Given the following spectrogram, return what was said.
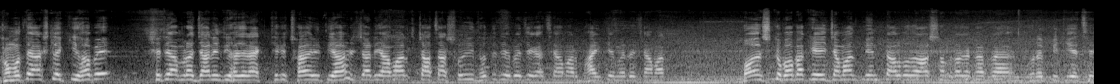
ক্ষমতায় আসলে কি হবে, সেটা আমরা জানি। দুই হাজার এক থেকে ছয়ের ইতিহাস জানি। আমার চাচা শহীদ হতে যে বেঁচে গেছে, আমার ভাইকে মেরেছে, আমার বয়স্ক বাবাকে এই জামাত বিএনপি আল বদল আসাম রাজাকাররা ধরে পিটিয়েছে।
